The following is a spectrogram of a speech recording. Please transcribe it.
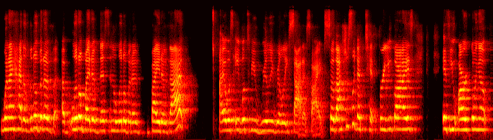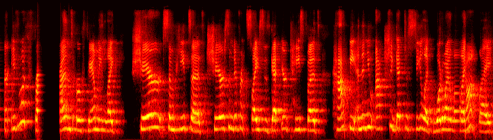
when I had a little bit of a little bite of this and a little bit of bite of that, I was able to be really, really satisfied. So that's just like a tip for you guys if you are going out, even with friends or family, like share some pizzas, share some different slices, get your taste buds happy. And then you actually get to see, like, what do I like, not like?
